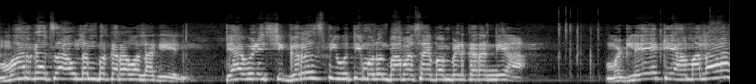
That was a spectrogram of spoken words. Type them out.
मार्गाचा अवलंब करावा लागेल. त्यावेळेसची गरज ती होती म्हणून बाबासाहेब आंबेडकरांनी म्हटले की आम्हाला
